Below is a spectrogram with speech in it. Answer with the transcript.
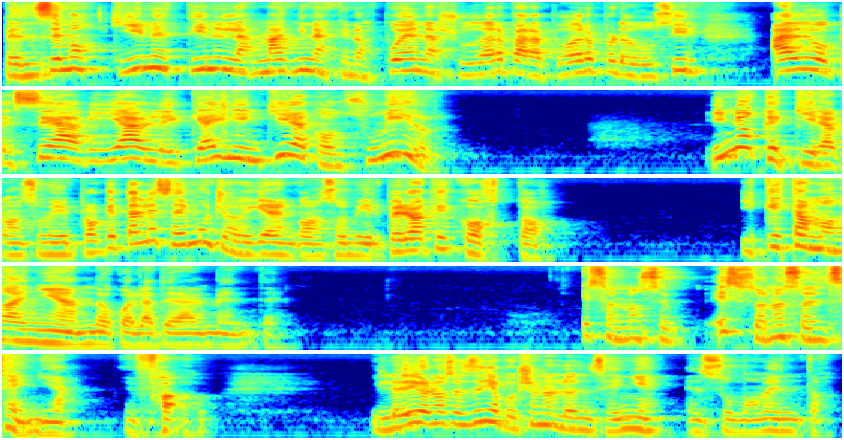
Pensemos quiénes tienen las máquinas que nos pueden ayudar para poder producir algo que sea viable y que alguien quiera consumir. Y no que quiera consumir, porque tal vez hay muchos que quieran consumir, pero ¿a qué costo? ¿Y qué estamos dañando colateralmente? Eso no se, eso no se enseña en FAO. Y lo digo no se enseña porque yo no lo enseñé en su momento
